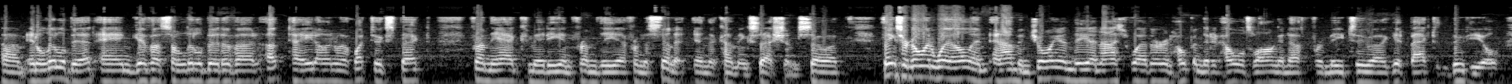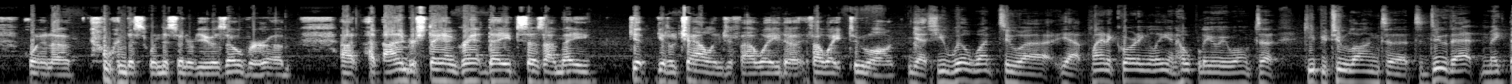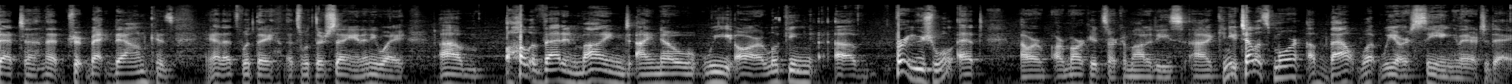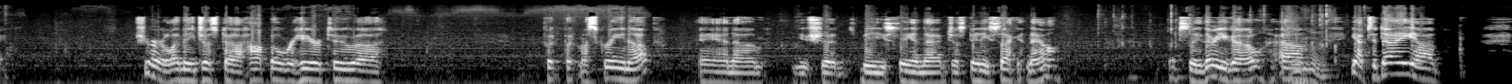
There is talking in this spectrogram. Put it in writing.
um, in a little bit and give us a little bit of an update on what to expect from the Ag Committee and from the uh, from the Senate in the coming session. So uh, things are going well, and, and I'm enjoying the uh, nice weather and hoping that it holds long enough for me to uh, get back to the boot heel when uh, when this when this interview is over. Um, I, I understand Grant Dade says I may get get a challenge if I wait uh, if I wait too long. Yes, you will want to uh, yeah plan accordingly, and hopefully we won't uh, keep you too long to, to do that and make that uh, that trip back down because yeah that's what they that's what they're saying anyway. Um, all of that in mind, I know we are looking uh, per usual at. Our, our markets, our commodities. Uh, can you tell us more about what we are seeing there today? Sure. Let me just hop over here to put put my screen up, and um, you should be seeing that just any second now. Let's see. There you go. Um, mm-hmm. Yeah, today uh,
